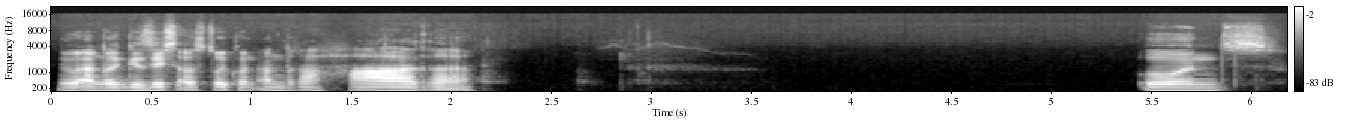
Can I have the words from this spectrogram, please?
Nur andere Gesichtsausdrücke und andere Haare. Und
